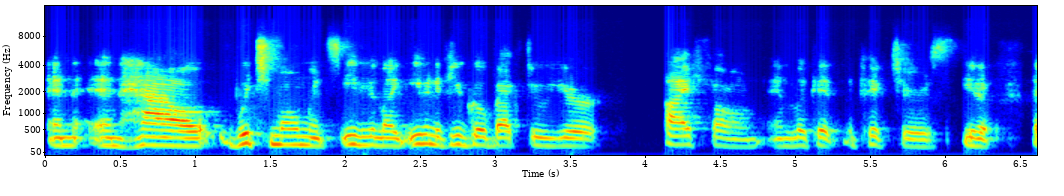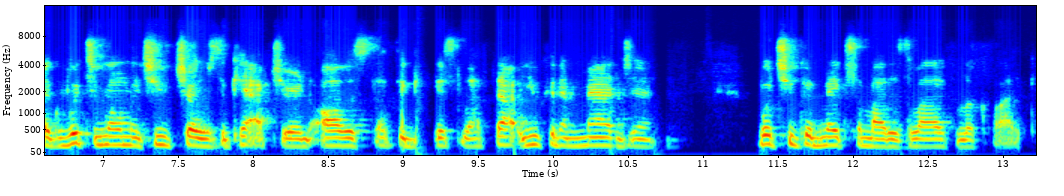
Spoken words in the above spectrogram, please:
and and how which moments even like even if you go back through your iPhone and look at the pictures, you know, like which moments you chose to capture and all the stuff that gets left out, you can imagine what you could make somebody's life look like.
